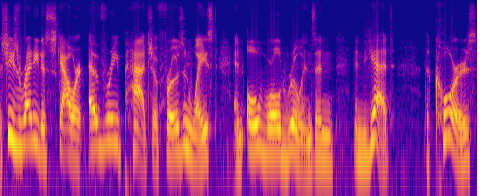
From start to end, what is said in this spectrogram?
She's ready to scour every patch of frozen waste and old world ruins, and, and yet the cores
